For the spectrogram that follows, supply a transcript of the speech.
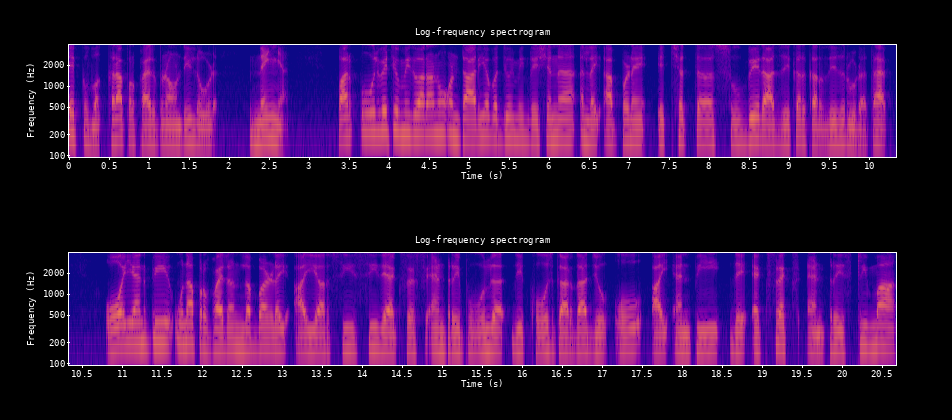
ਇੱਕ ਵੱਖਰਾ ਪ੍ਰੋਫਾਈਲ ਬਣਾਉਣ ਦੀ ਲੋੜ ਨਹੀਂ ਹੈ। ਪਰ ਪੂਲ ਵਿੱਚ ਉਮੀਦਵਾਰਾਂ ਨੂੰ ontario ਵਜੋਂ ਇਮੀਗ੍ਰੇਸ਼ਨ ਲਈ ਆਪਣੇ ਇੱਛਤ ਸੂਬੇ ਦਾ ਜ਼ਿਕਰ ਕਰਨ ਦੀ ਜ਼ਰੂਰਤ ਹੈ। OINP ਉਹਨਾਂ ਪ੍ਰੋਫਾਈਲਾਂ ਨੂੰ ਲੱਭਣ ਲਈ IRCC ਦੇ ਐਕਸੈਸ ਐਂਟਰੀ ਪੂਲ ਦੀ ਖੋਜ ਕਰਦਾ, ਜੋ OINP ਦੇ ਐਕਸਪ੍ਰੈਸ ਐਂਟਰੀ ਸਟ੍ਰੀਮਾਂ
